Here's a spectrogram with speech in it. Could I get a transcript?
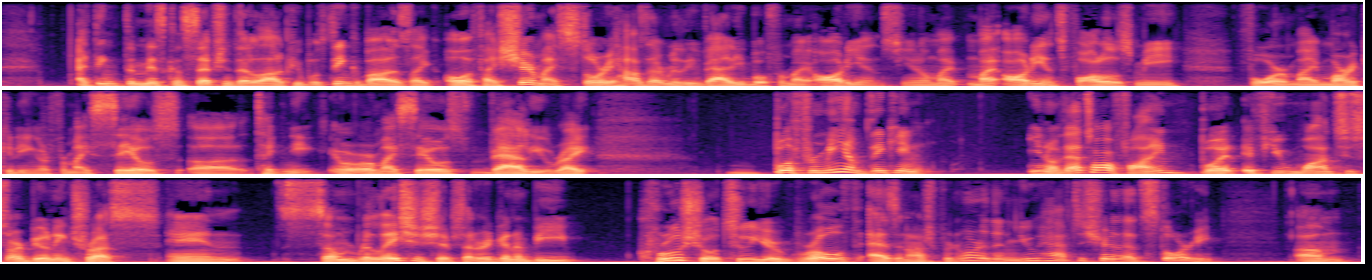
i think the misconception that a lot of people think about is like oh if i share my story how's that really valuable for my audience? You know my my audience follows me for my marketing or for my sales uh technique or, or my sales value right? But for me i'm thinking you know, that's all fine. But if you want to start building trust and some relationships that are going to be crucial to your growth as an entrepreneur, then you have to share that story. Um,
